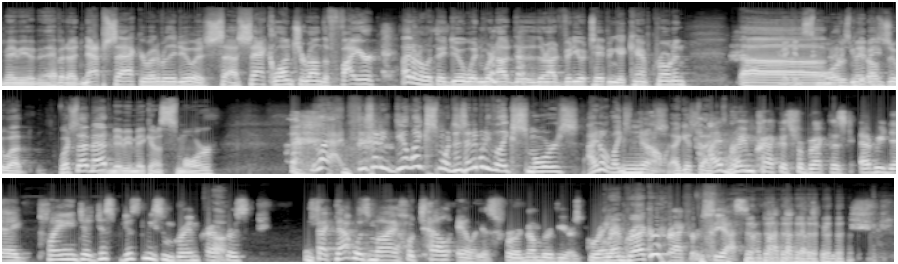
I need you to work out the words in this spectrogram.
maybe having a knapsack or whatever they do, a, a sack lunch around the fire. I don't know what they do when we're not they're not videotaping at Camp Cronin. Uh, Making s'mores, you could maybe? Also, uh, what's that, Matt? Maybe making a s'more. Does, any, do you like s'mores? Does anybody like s'mores? I don't like s'mores. No, I guess I have right? graham crackers for breakfast every day. Plain, just just give me some graham crackers. In fact, that was my hotel alias for a number of years. Graham, Graham cracker? crackers. Yes, I thought that was pretty.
